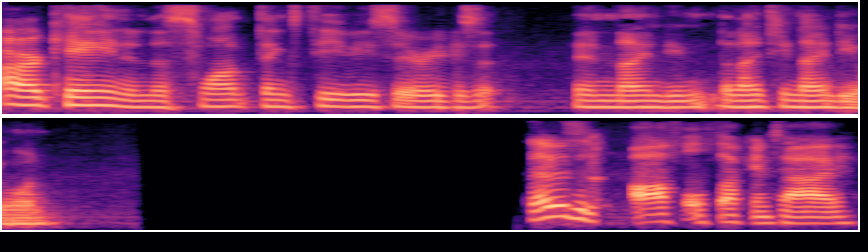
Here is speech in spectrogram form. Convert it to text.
Arcane in the Swamp Things TV series in 90, the 1991. That is an awful fucking tie.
